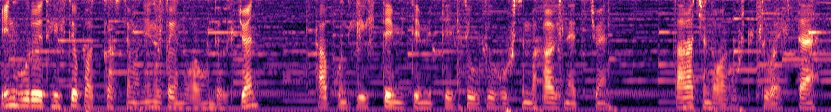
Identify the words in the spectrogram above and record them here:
Энэ хүрээд хэрэгтэй подкастын маань энэ удаагийн дугаар өндөрлөж байна. Та бүхэнд хэрэгтэй мэдээ мэдээлэл зөвлөгөө хүргэсэн байхаа гэж найдаж байна дараагийн дугаар хүртэл түр баяртай.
